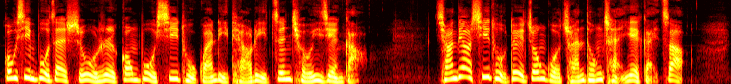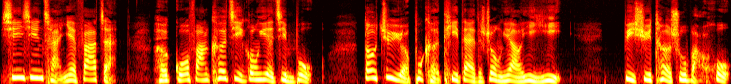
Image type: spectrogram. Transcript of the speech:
工信部在十五日公布《稀土管理条例》征求意见稿，强调稀土对中国传统产业改造、新兴产业发展和国防科技工业进步都具有不可替代的重要意义，必须特殊保护。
